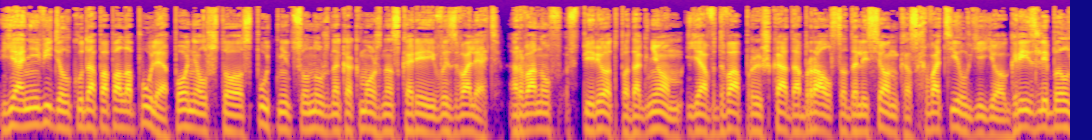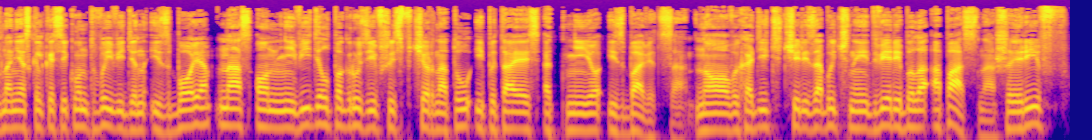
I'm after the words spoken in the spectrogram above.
Я не видел, куда попала пуля, понял, что спутницу нужно как можно скорее вызволять. Рванув вперед под огнем, я в два прыжка добрался до лисенка, схватил ее. Гризли был на несколько секунд выведен из боя. Нас он не видел, погрузившись в черноту и пытаясь от нее избавиться. Но выходить через обычные двери было опасно. Шериф,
